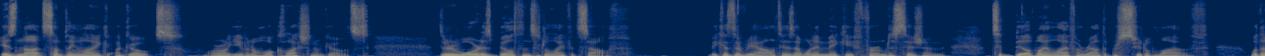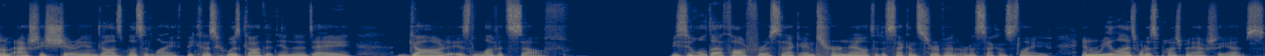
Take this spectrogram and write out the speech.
is not something like a goat or even a whole collection of goats. The reward is built into the life itself. Because the reality is I want to make a firm decision to build my life around the pursuit of love, well, then I'm actually sharing in God's blessed life because who is God at the end of the day? God is love itself. You see, hold that thought for a sec and turn now to the second servant or the second slave and realize what his punishment actually is.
